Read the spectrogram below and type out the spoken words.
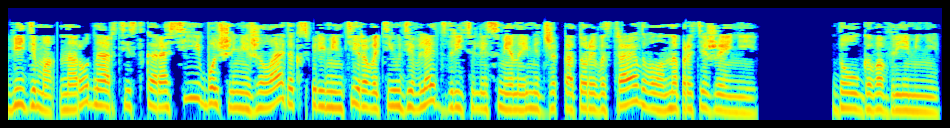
Видимо, народная артистка России больше не желает экспериментировать и удивлять зрителей сменой имиджа, который выстраивала на протяжении долгого времени.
